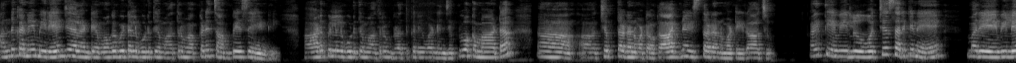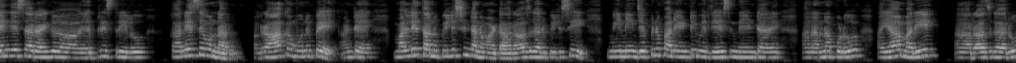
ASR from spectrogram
అందుకనే మీరేం చేయాలంటే మగబిడ్డలు పుడితే మాత్రం అక్కడే చంపేసేయండి. ఆడపిల్లలు పుడితే మాత్రం బ్రతకనివ్వండి అని చెప్పి ఒక మాట చెప్తాడనమాట ఒక ఆజ్ఞ ఇస్తాడనమాట ఈ రాజు. అయితే వీళ్ళు వచ్చేసరికినే మరి వీళ్ళు ఏం చేశారు ఎబ్రి స్త్రీలు కనేసే ఉన్నారు. రాక మునిపే అంటే మళ్ళీ తను పిలిచిండనమాట రాజుగారు పిలిచి మీ నేను చెప్పిన పని ఏంటి? మీరు చేసింది ఏంటి? అని అని అన్నప్పుడు అయ్యా మరి రాజుగారు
